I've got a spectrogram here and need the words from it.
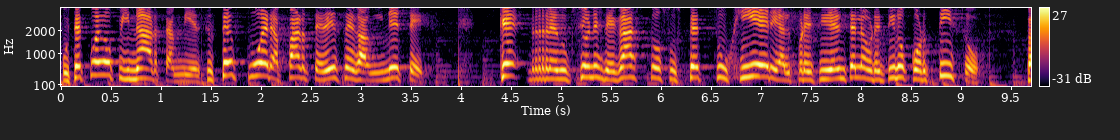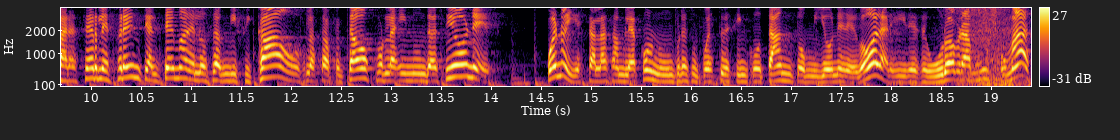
Usted puede opinar también. Si usted fuera parte de ese gabinete, ¿qué reducciones de gastos usted sugiere al presidente Laurentino Cortizo para hacerle frente al tema de los damnificados, los afectados por las inundaciones? Bueno, ahí está la Asamblea con un presupuesto de cinco tantos millones de dólares y de seguro habrá mucho más.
